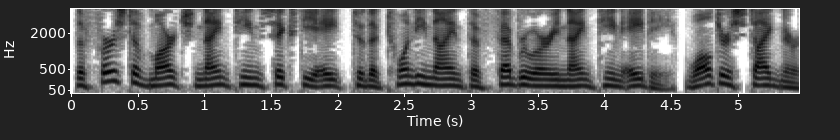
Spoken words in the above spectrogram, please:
The 1st of March 1968 to the 29th of February 1980, Walter Steigner.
